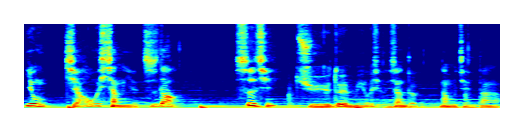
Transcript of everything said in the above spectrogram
用脚想也知道，事情绝对没有想象的那么简单啊。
